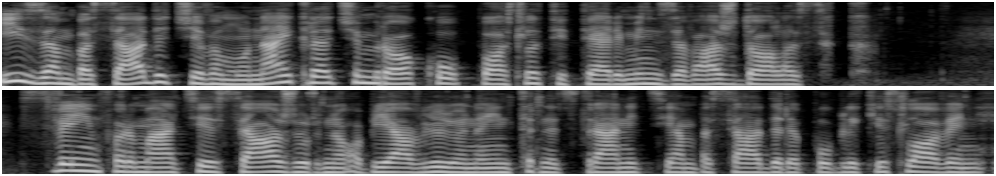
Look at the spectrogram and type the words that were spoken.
Iz ambasade će vam u najkraćem roku poslati termin za vaš dolazak. Sve informacije se ažurno objavljuju na internet stranici ambasade Republike Slovenije.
